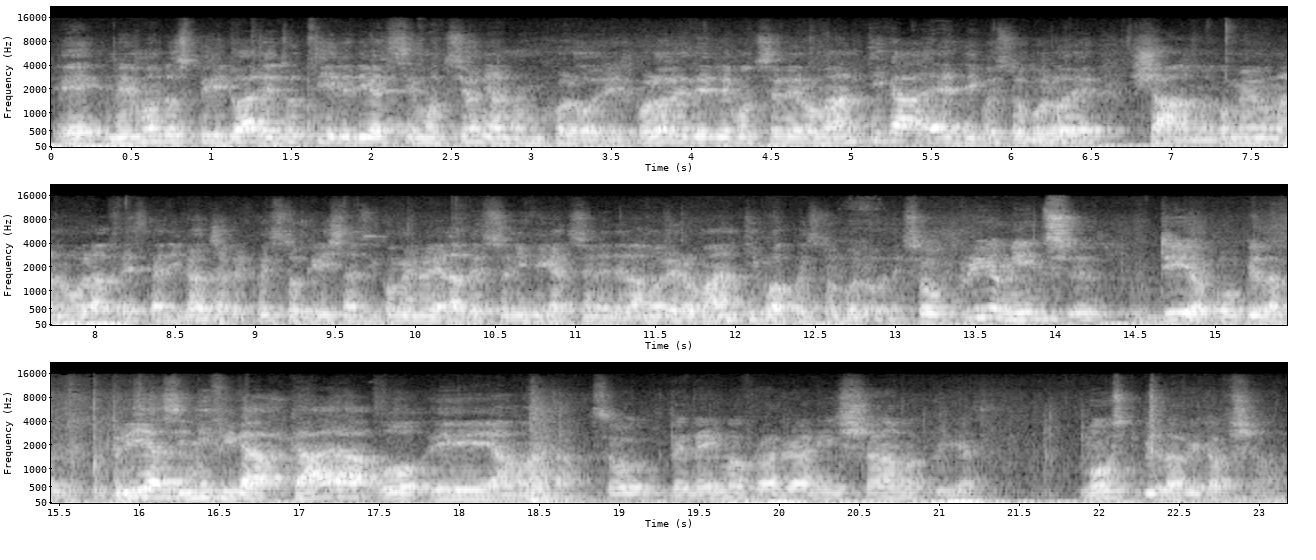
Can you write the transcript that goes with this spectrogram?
E nel mondo spirituale tutte le diverse emozioni hanno un colore. Il colore dell'emozione romantica è di questo colore Sham, come una nuvola fresca di pioggia. Per questo Krishna, siccome lui è la personificazione dell'amore romantico, ha questo colore. So, Priya means uh, dear or beloved. Priya significa cara o eh, amata. So, the name of Radharani Shama Priya, most beloved of Sham.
